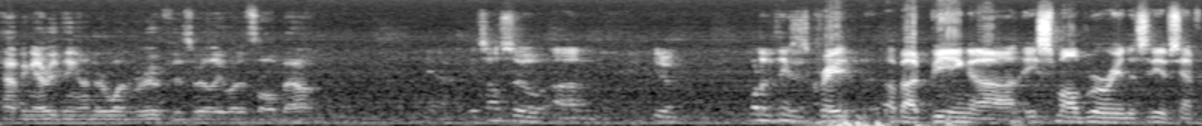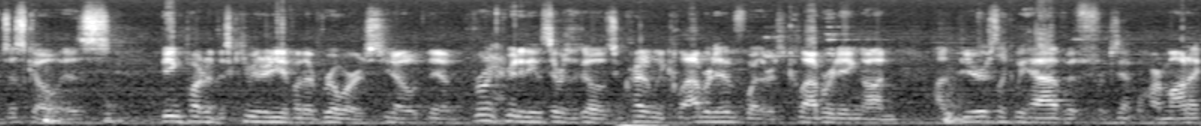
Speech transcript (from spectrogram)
having everything under one roof is really what it's all about. Yeah, it's also, um, you know, one of the things that's great about being uh, a small brewery in the city of San Francisco is being part of this community of other brewers. You know, the brewing community in San Francisco is incredibly collaborative, whether it's collaborating on, on beers like we have with, for example, Harmonic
